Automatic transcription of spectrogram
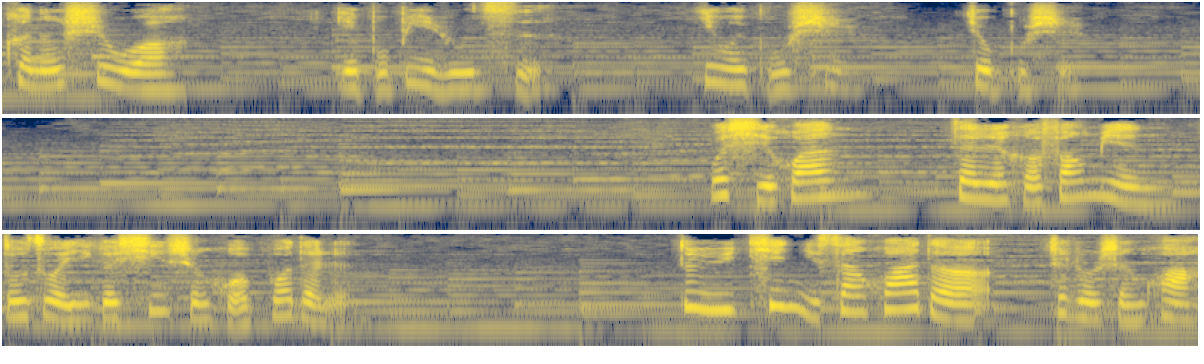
可能是我，也不必如此，因为不是，就不是。我喜欢在任何方面都做一个心神活泼的人。对于天女散花的这种神话，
